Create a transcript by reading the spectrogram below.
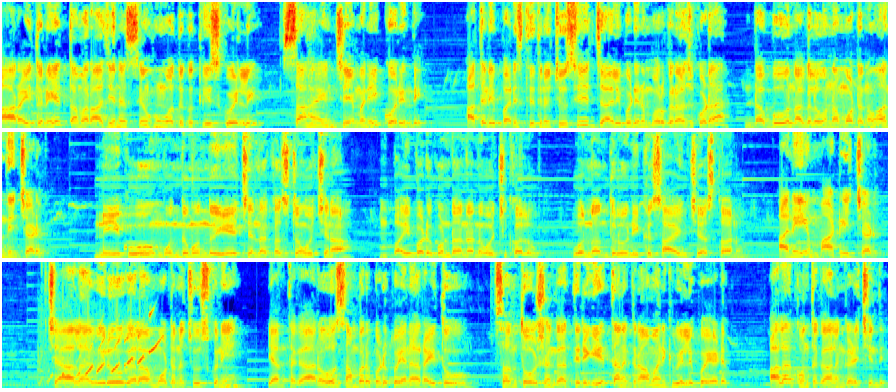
ఆ రైతుని తమ రాజైన సింహం వద్దకు తీసుకువెళ్ళి సహాయం చేయమని కోరింది. అతడి పరిస్థితిని చూసి జాలిపడిన మురుగరాజు కూడా డబ్బు నగలు ఉన్న మూటను అందించాడు. నీకు ముందు ముందు ఏ చిన్న కష్టం వచ్చినా భయపడకుండా నన్ను వచ్చి కలు. ఉన్నంతలో నీకు సాయం చేస్తాను. అని మాట ఇచ్చాడు. చాలా విలువగల మూటను చూసుకుని ఎంతగానో సంబరపడిపోయిన రైతు సంతోషంగా తిరిగి తన గ్రామానికి వెళ్ళిపోయాడు అలా కొంతకాలం గడిచింది.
